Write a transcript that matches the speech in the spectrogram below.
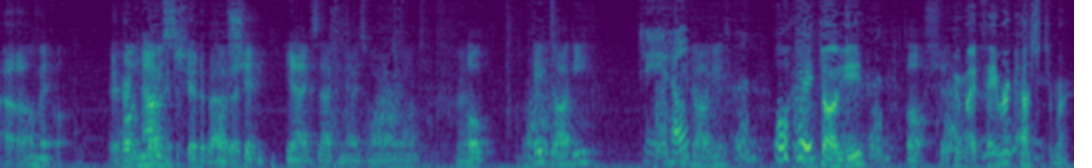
Uh Oh, oh. Ma- I heard oh now he's shit Oh about it. shit! Yeah, exactly. Now he's wandering around. Oh, hey doggy. Do you need Hey help? doggy. Oh, hey, doggy. Oh shit! You're my favorite customer.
